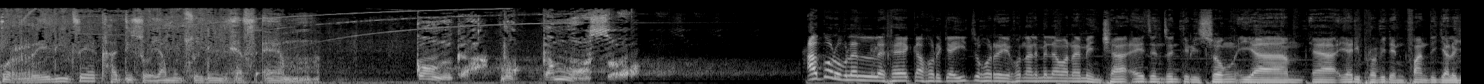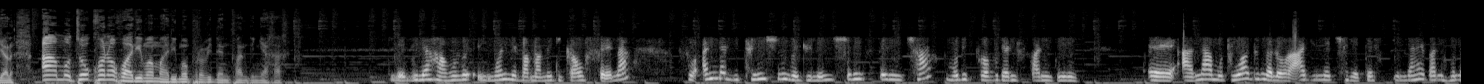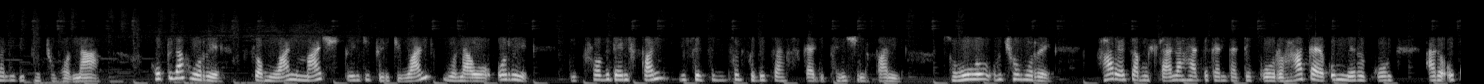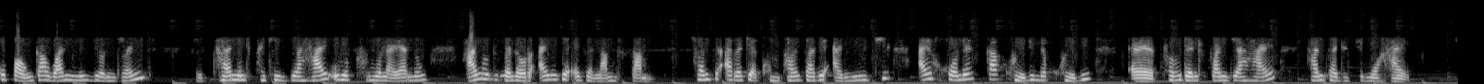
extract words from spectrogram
o reditse kgatiso ya motsweding fm konka bokamoso. A ko re bolelelege ka gore ke a itse gore go na le melawana mentšha e e tsentseng tirisong ya, ya, ya di-provident fund jalo jalo a motho o kgona go adima madi mo provident funding ya gage? Ke lebile gagolo mo le bamamedi kao fela so under di-pension regulations tse ntšha mo di-provident funding eh a na motho wa dumela gore a dime tšhelete la ebane go na le diphetogo na? Gopola gore from 1 march 2021 molao o re di-provident fund di setse di tlo sebetsa ka di-pension fund. So go tsho gore ha re etsa mohlala gape ka ntate koro ha ka ya ko mmerekong a re o kopa o one million rand retirement package ya hae o lo phomola yanong. Ha no dumela gore a nke as a lump sum. Tshwanetse a reke compulsory annuity a e gole ka kgwedi le kgwedi uh, provident fund ya hae ha ntse a dutse mo hae.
